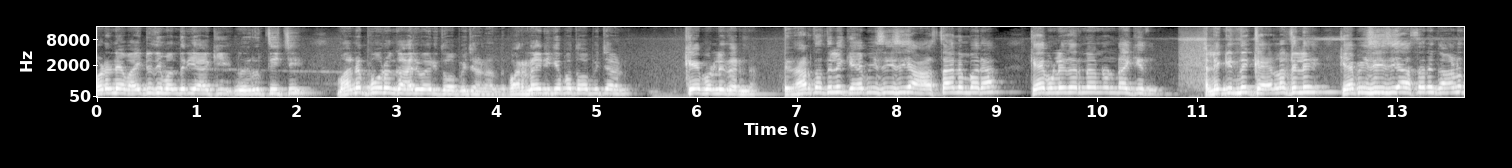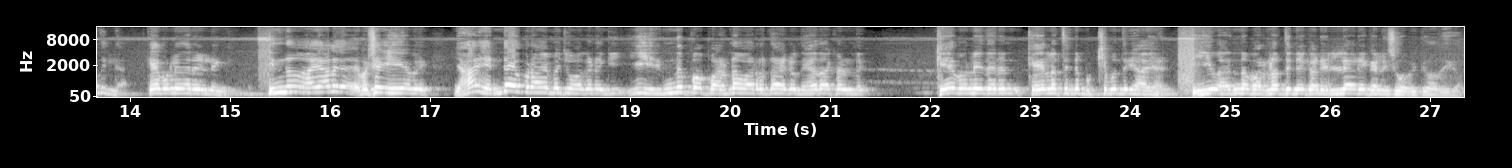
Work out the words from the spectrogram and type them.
ഉടനെ വൈദ്യുതി മന്ത്രിയാക്കി നിർത്തിച്ച് മനഃപൂർവം കാലുവാരി തോപ്പിച്ചാണ് അന്ന്. ഭരണയിരിക്കുമ്പോൾ തോപ്പിച്ചാണ് കെ മുരളീധരനെ. യഥാർത്ഥത്തിൽ കെ പി സി സി ആസ്ഥാനം വര കെ മുരളീധരനാണ് ഉണ്ടാക്കിയത്. അല്ലെങ്കിൽ ഇന്ന് കേരളത്തിൽ കെ പി സി സി ആസ്ഥാനം കാണത്തില്ല കെ മുരളീധരൻ ഇല്ലെങ്കിൽ. ഇന്ന് അയാൾ പക്ഷേ ഈ ഞാൻ എന്റെ അഭിപ്രായം വെച്ച് നോക്കണമെങ്കിൽ ഈ ഇന്നിപ്പോൾ ഭരണവാർത്താക്കൾ നേതാക്കളിൽ കെ മുരളീധരൻ കേരളത്തിന്റെ മുഖ്യമന്ത്രി ആയാൽ ഈ വരുന്ന ഭരണത്തിനേക്കാൾ എല്ലാവരെക്കാളും ശോഭിക്കും അധികം.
